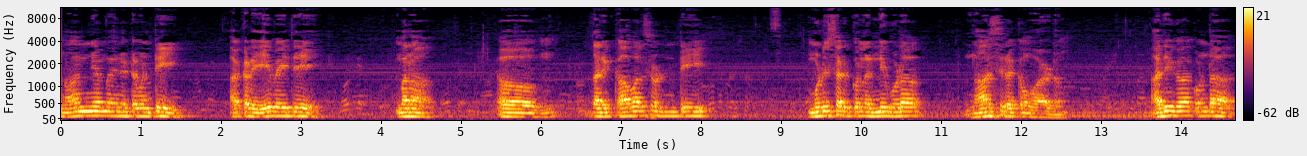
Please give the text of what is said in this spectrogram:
నాణ్యమైనటువంటి అక్కడ ఏవైతే మన దానికి కావాల్సినటువంటి ముడి సరుకులన్నీ కూడా నాసిరకం వాడడం. అది కాకుండా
